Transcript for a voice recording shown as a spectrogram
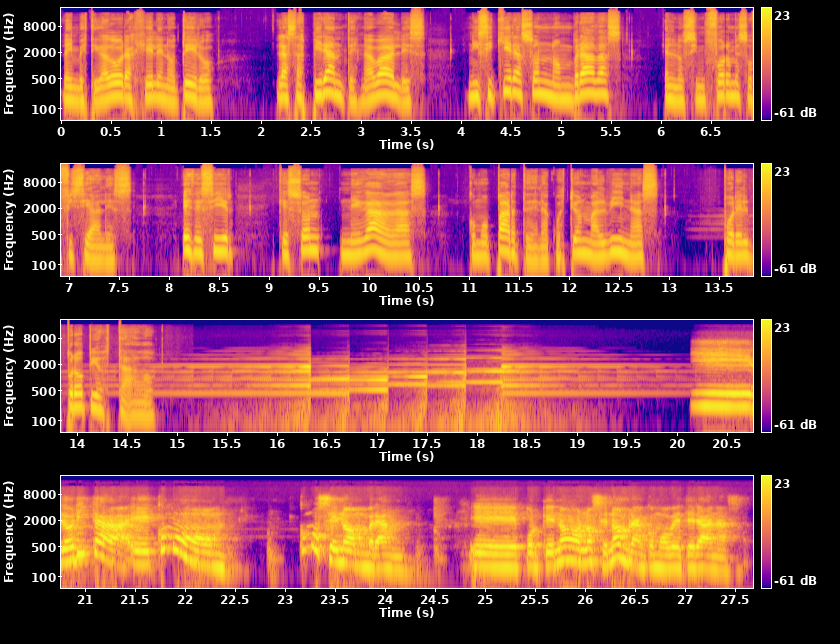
la investigadora Helen Otero, las aspirantes navales ni siquiera son nombradas en los informes oficiales, es decir, que son negadas como parte de la cuestión Malvinas por el propio Estado. Y Dorita, eh, ¿cómo, ¿cómo, se nombran? Eh, porque no, no se nombran como veteranas.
